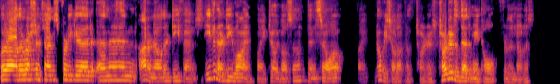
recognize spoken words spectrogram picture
but uh, the rushing attack is pretty good, and then I don't know their defense, even their D line, like Joey Bosa, didn't show up. Like nobody showed up for the Chargers. Chargers are dead to me toll for the notice.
